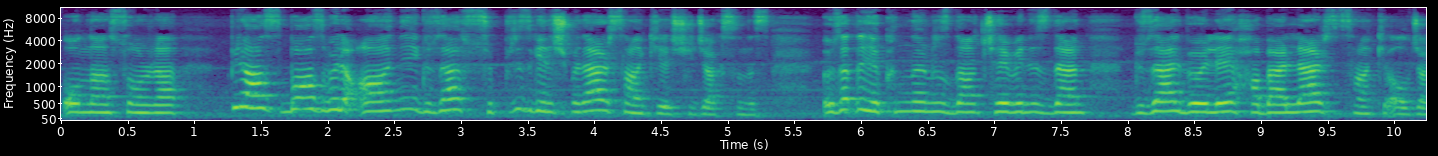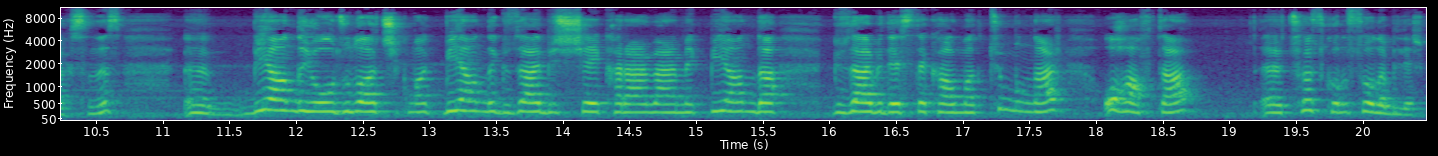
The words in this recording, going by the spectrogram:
Ondan sonra biraz bazı böyle ani güzel sürpriz gelişmeler sanki yaşayacaksınız. Özellikle yakınlarınızdan, çevrenizden güzel böyle haberler sanki alacaksınız. Ee, Bir anda yolculuğa çıkmak, bir anda güzel bir şey karar vermek, bir anda güzel bir destek almak tüm bunlar o hafta e, söz konusu olabilir.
